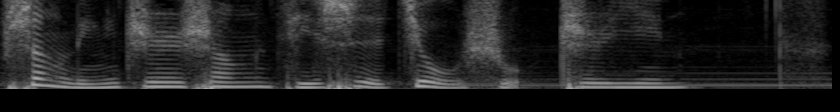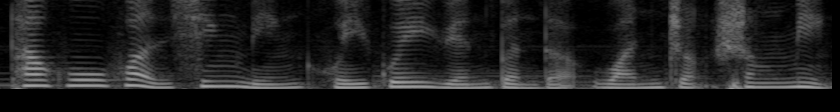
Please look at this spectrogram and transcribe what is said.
圣灵之声即是救赎之音，它呼唤心灵回归原本的完整生命。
